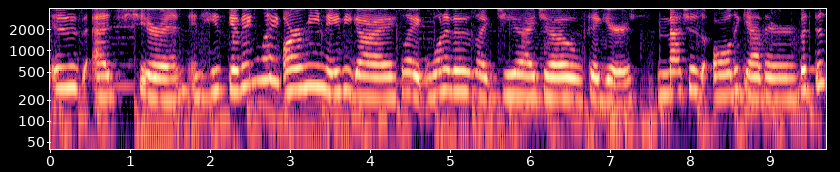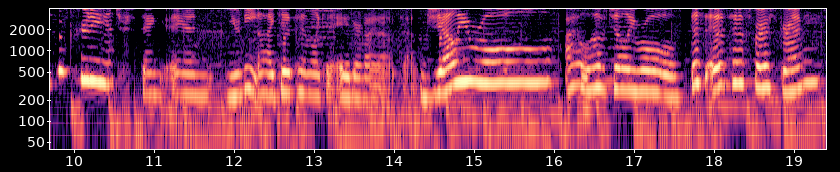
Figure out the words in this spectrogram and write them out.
is Ed Sheeran, and he's giving like Army Navy guy, like one of those like G.I. Joe figures. Matches all together, but this is pretty interesting and unique. And I give him like an 8 or 9 out of 10. Jelly Roll. I love Jelly Roll. This is his first Grammys.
